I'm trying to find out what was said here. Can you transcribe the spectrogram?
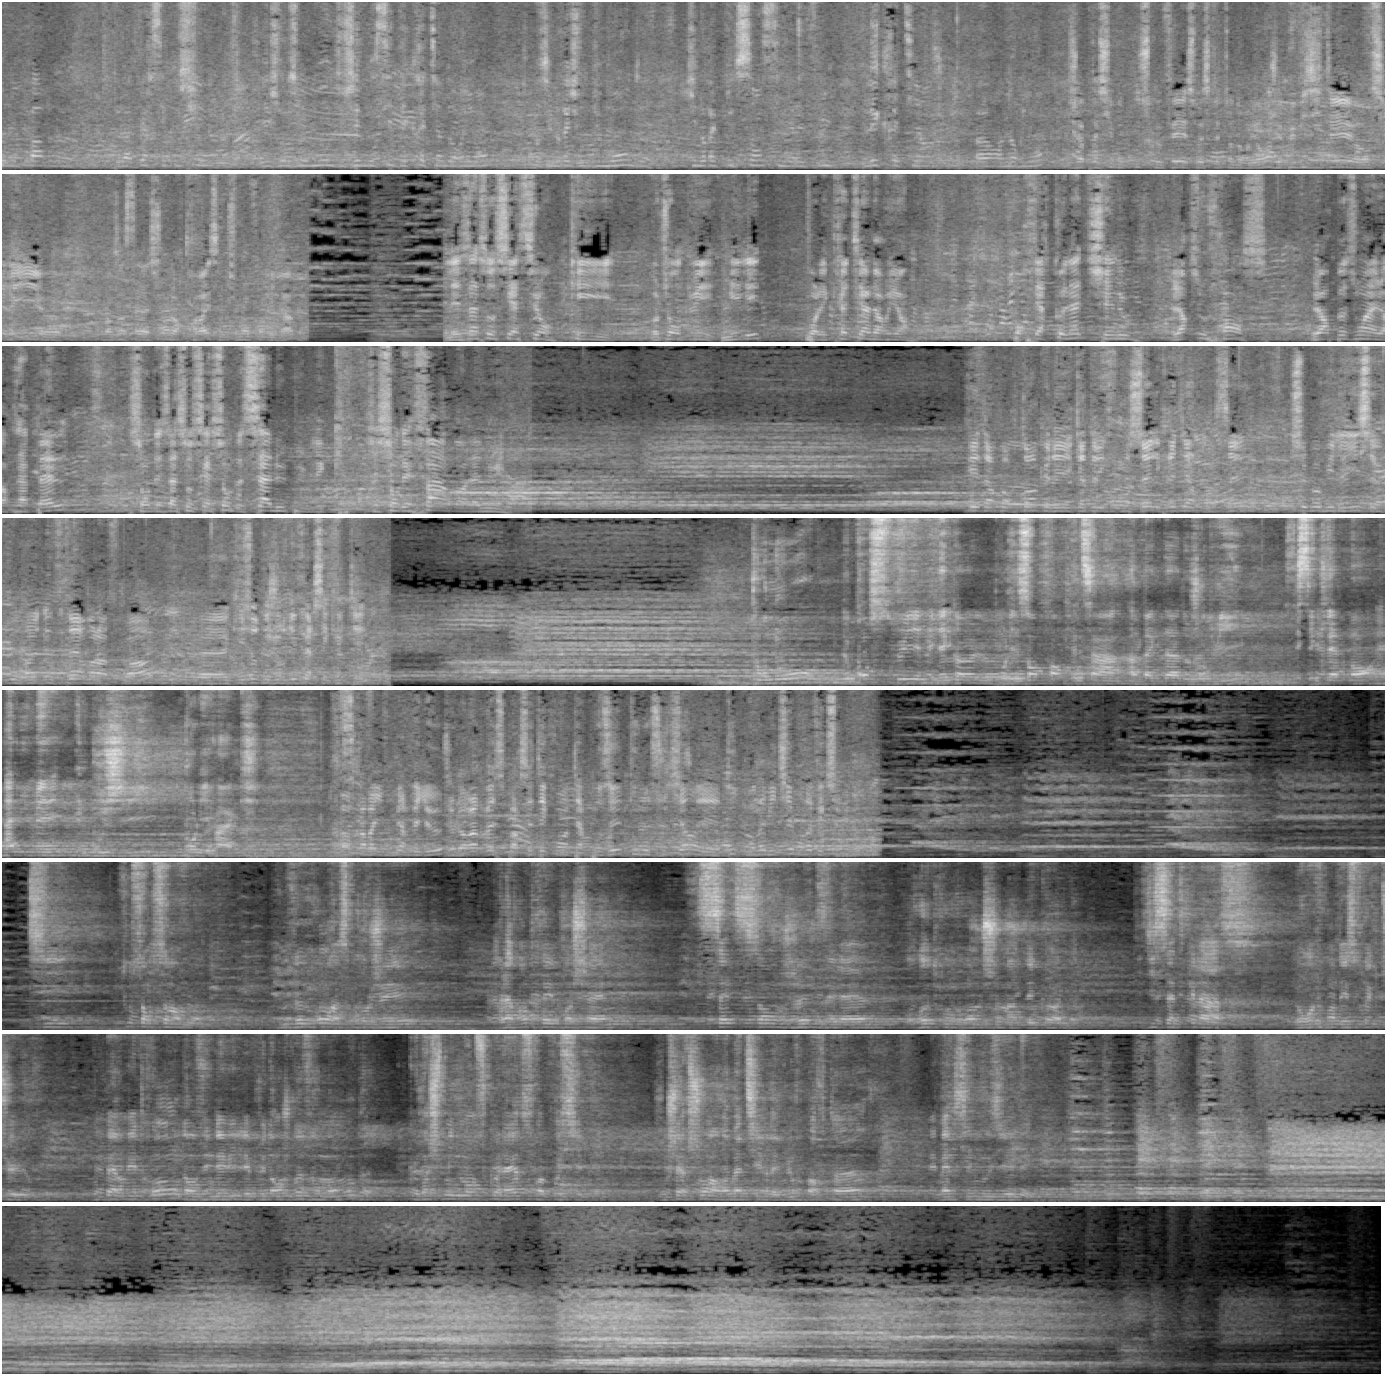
on parle de la persécution et j'ose le mot du génocide des chrétiens d'Orient dans une région du monde qui n'aurait plus de sens s'il n'y avait plus les chrétiens euh, en Orient. J'apprécie beaucoup ce que fait SOS Chrétiens d'Orient. J'ai pu visiter euh, en Syrie euh, leurs installations, leur travail, c'est absolument formidable. Les associations qui aujourd'hui militent pour les chrétiens d'Orient, pour faire connaître chez nous leurs souffrances, leurs besoins et leurs appels, sont des associations de salut public. Ce sont des phares dans la nuit. Il est important que les catholiques français, les chrétiens français se mobilisent pour nos frères dans la foi euh, qui sont aujourd'hui persécutés. Pour nous, de construire une école pour les enfants chrétiens à Bagdad aujourd'hui, c'est clairement allumer une bougie pour l'Irak. Un travail merveilleux. Je leur adresse par cet écran interposé tout mon soutien et toute mon amitié et mon affection. Si, tous ensemble, nous œuvrons à ce projet, à la rentrée prochaine, 700 jeunes élèves retrouveront le chemin de l'école. 17 classes, nous referons des structures, nous permettrons, dans une des villes les plus dangereuses au monde, l'acheminement scolaire soit possible. Nous cherchons à rebâtir les murs porteurs. Merci de nous y aider.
